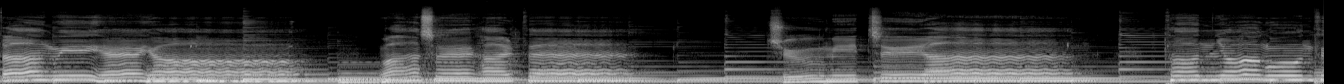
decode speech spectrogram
땅 위에 영화쇠할 때 주 믿지 않 던 영혼들은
